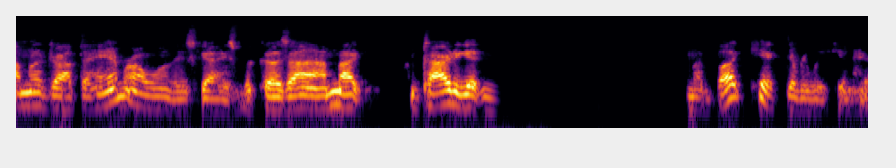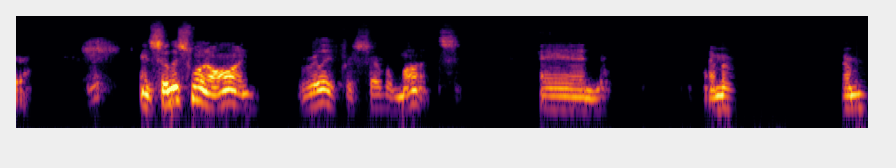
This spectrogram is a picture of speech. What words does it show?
am going to drop the hammer on one of these guys because I, I'm not. I'm tired of getting my butt kicked every week in here. And so this went on really for several months. And I remember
